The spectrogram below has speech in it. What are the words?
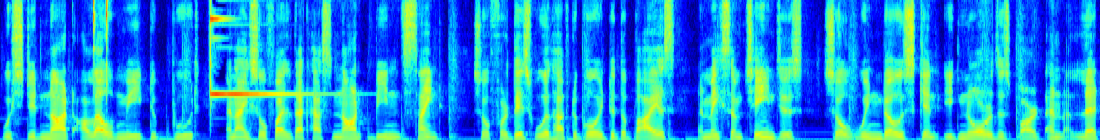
which did not allow me to boot an ISO file that has not been signed. So for this, we'll have to go into the BIOS and make some changes so Windows can ignore this part and let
